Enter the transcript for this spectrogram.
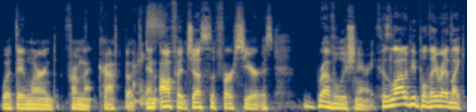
what they learned from that craft book. Nice. And often just the first year is revolutionary because a lot of people they read like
